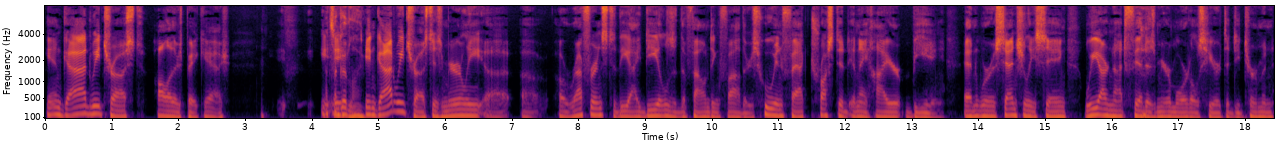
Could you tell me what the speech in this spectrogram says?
In God we trust, all others pay cash. That's a good line. In God we trust is merely uh, uh, a reference to the ideals of the founding fathers, who in fact trusted in a higher being. And we're essentially saying we are not fit as mere mortals here to determine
